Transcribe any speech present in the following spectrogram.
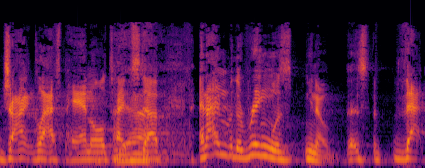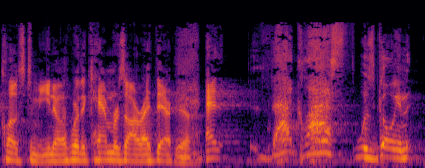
giant glass panel type stuff. And I remember the ring was, you know, that close to me, you know, like where the cameras are right there. And that glass was going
